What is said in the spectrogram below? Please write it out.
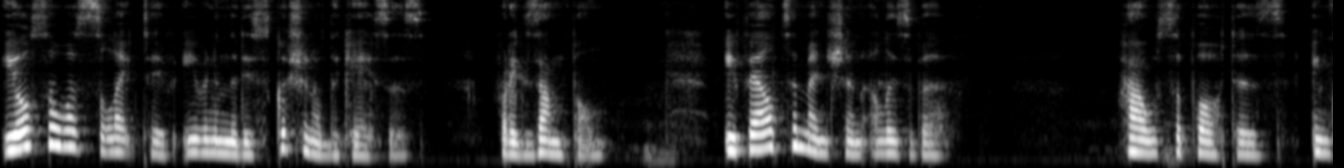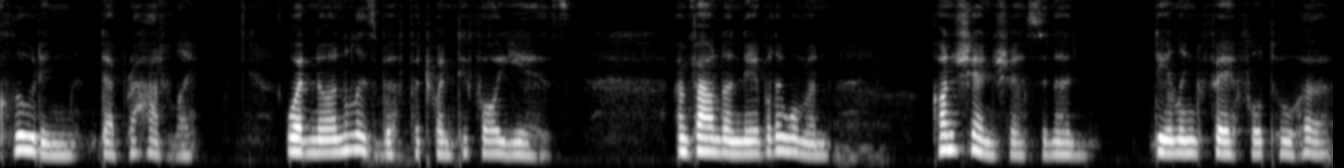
He also was selective even in the discussion of the cases. For example, he failed to mention Elizabeth Howe's supporters, including Deborah Hadley, who had known Elizabeth for 24 years and found a neighbourly woman conscientious in her dealing faithful to her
